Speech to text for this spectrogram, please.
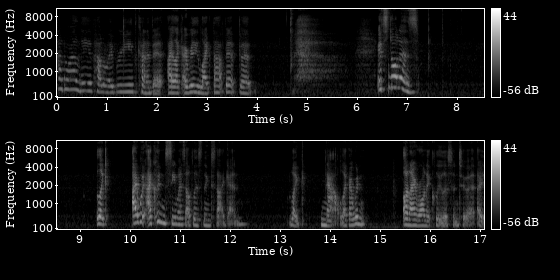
how do I live, how do I breathe kind of bit. I like I really like that bit, but it's not as like I would I couldn't see myself listening to that again. Like now. Like I wouldn't unironically listen to it. I,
